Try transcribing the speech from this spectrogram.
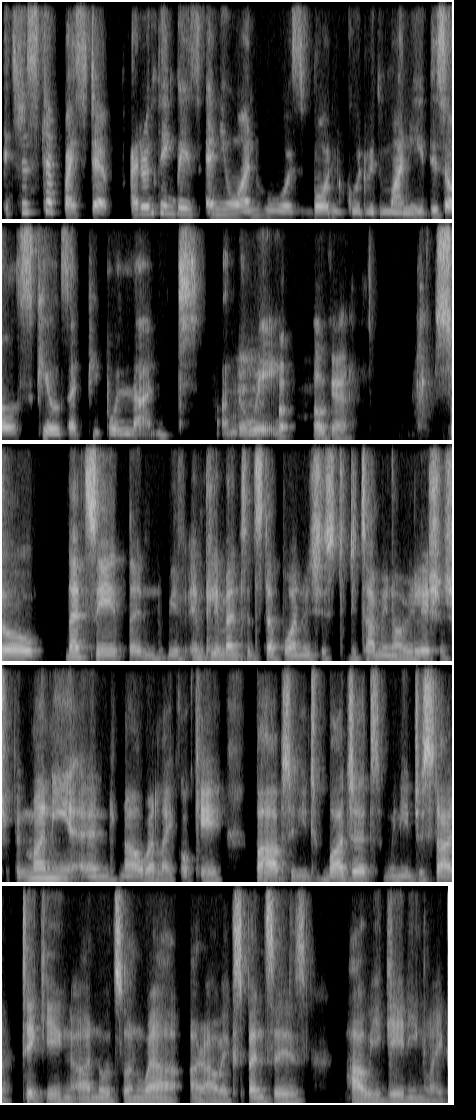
it's just step by step. I don't think there's anyone who was born good with money. These are all skills that people learned on the way. Okay. So let's say then we've implemented step one, which is to determine our relationship with money. And now we're like, okay, perhaps we need to budget. We need to start taking uh, notes on where are our expenses, how we gaining like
